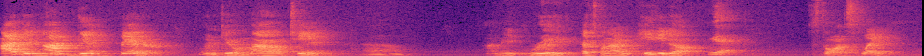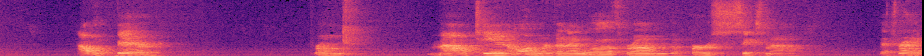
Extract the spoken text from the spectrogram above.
I did not get better until mile 10. um, I mean, really, that's when I heated up, yeah started sweating. I was better from mile 10 onward than I was from the first six miles. That's right.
